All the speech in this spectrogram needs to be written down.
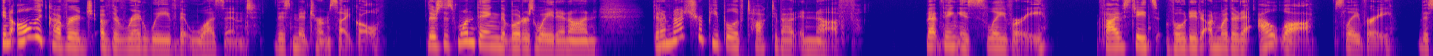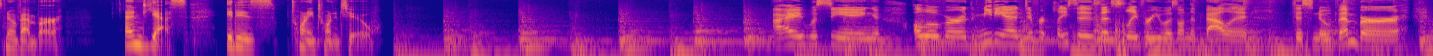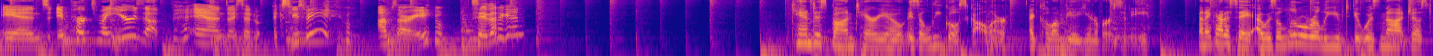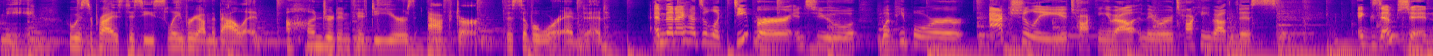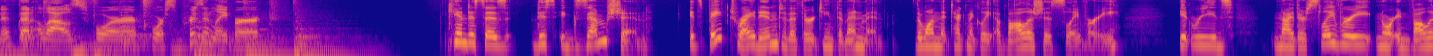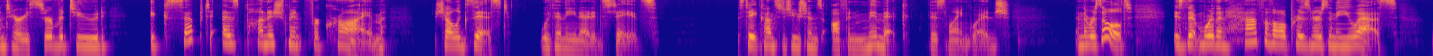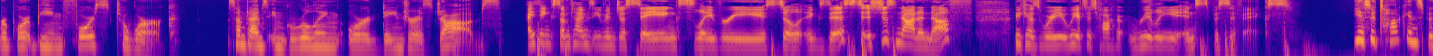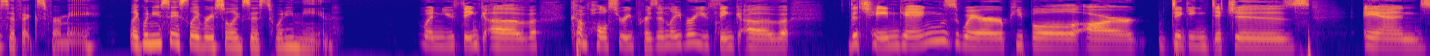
In all the coverage of the red wave that wasn't this midterm cycle, there's this one thing that voters weighed in on that I'm not sure people have talked about enough. That thing is slavery. Five states voted on whether to outlaw slavery this November. And yes, it is 2022. I was seeing all over the media in different places that slavery was on the ballot this November, and it perked my ears up. And I said, Excuse me? I'm sorry. Say that again? Candace Bond-Theriault is a legal scholar at Columbia University. And I gotta say, I was a little relieved it was not just me who was surprised to see slavery on the ballot 150 years after the Civil War ended. And then I had to look deeper into what people were actually talking about. And they were talking about this exemption that allows for forced prison labor. Candace says this exemption, it's baked right into the 13th Amendment, the one that technically abolishes slavery. It reads neither slavery nor involuntary servitude, except as punishment for crime, shall exist within the United States. State constitutions often mimic this language. And the result is that more than half of all prisoners in the U.S. report being forced to work, sometimes in grueling or dangerous jobs. I think sometimes even just saying slavery still exists, it's just not enough because we, we have to talk really in specifics. Yeah, so talk in specifics for me. Like when you say slavery still exists, what do you mean? When you think of compulsory prison labor, you think of the chain gangs where people are digging ditches and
